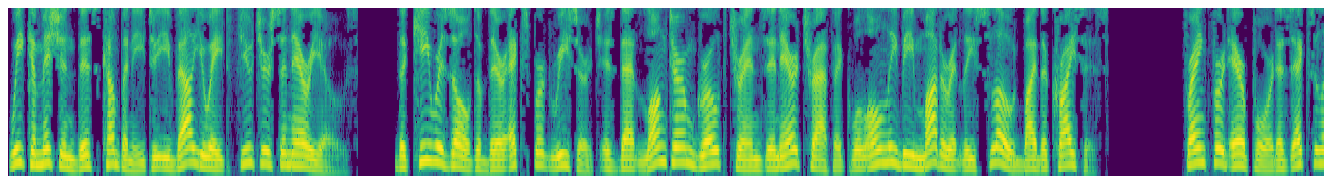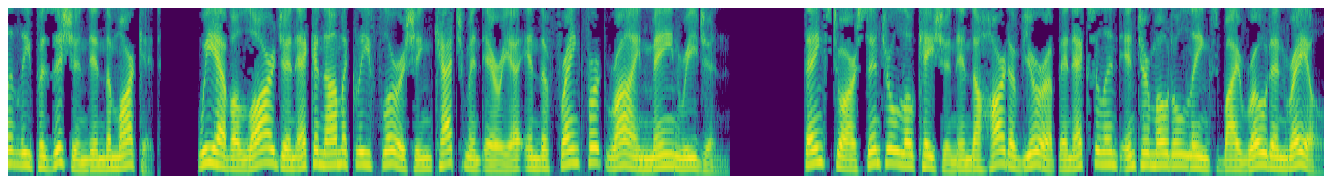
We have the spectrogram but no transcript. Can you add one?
We commissioned this company to evaluate future scenarios. The key result of their expert research is that long-term growth trends in air traffic will only be moderately slowed by the crisis. Frankfurt Airport is excellently positioned in the market. We have a large and economically flourishing catchment area in the Frankfurt-Rhine-Main region. Thanks to our central location in the heart of Europe and excellent intermodal links by road and rail,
